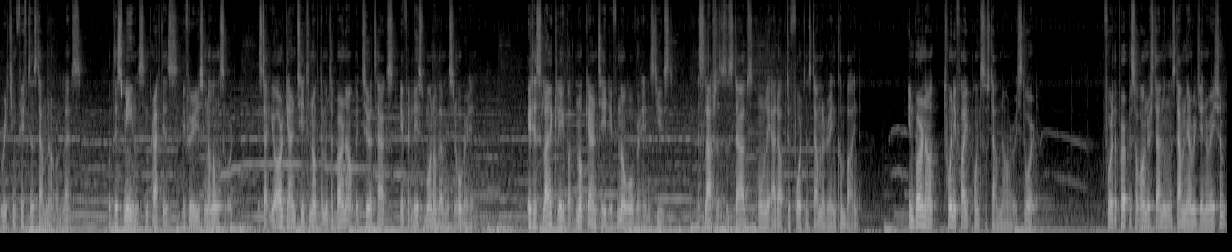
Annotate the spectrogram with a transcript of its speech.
reaching 15 stamina or less. What this means, in practice, if you're using a longsword, is that you are guaranteed to knock them into burnout with 2 attacks if at least one of them is an overhead. It is likely but not guaranteed if no overhead is used, as slashes and stabs only add up to 14 stamina drain combined. In Burnout, 25 points of stamina are restored. For the purpose of understanding stamina regeneration,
